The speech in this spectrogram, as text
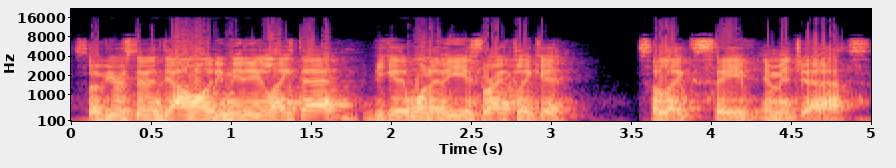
so if yours didn't download immediately like that, if you get one of these, right click it, select save image as.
